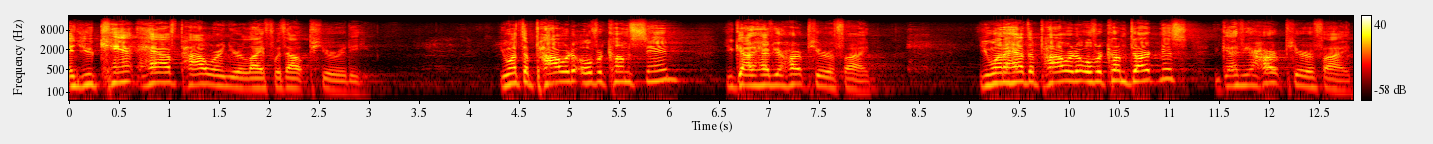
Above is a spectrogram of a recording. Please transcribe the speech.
And you can't have power in your life without purity. You want the power to overcome sin? You got to have your heart purified. You want to have the power to overcome darkness? You got to have your heart purified.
